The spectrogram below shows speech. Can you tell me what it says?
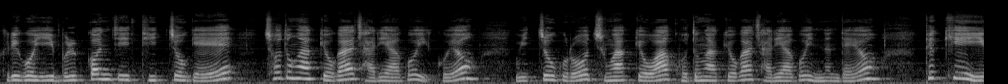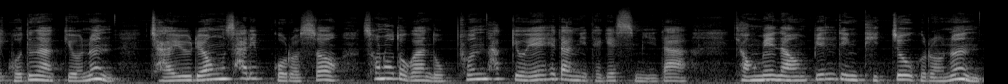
그리고 이 물건지 뒤쪽에 초등학교가 자리하고 있고요. 위쪽으로 중학교와 고등학교가 자리하고 있는데요. 특히 이 고등학교는 자율형 사립고로서 선호도가 높은 학교에 해당이 되겠습니다. 경매 나온 빌딩 뒤쪽으로는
